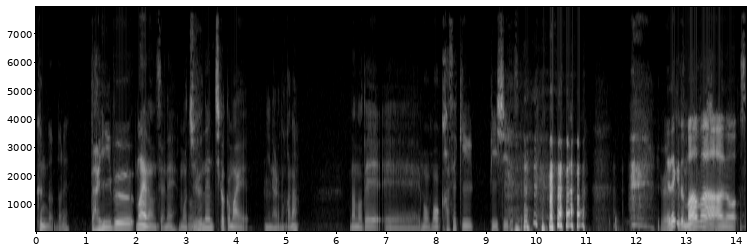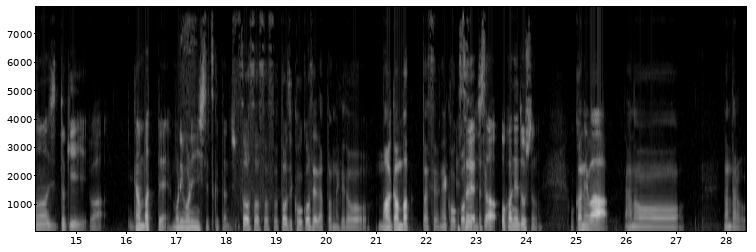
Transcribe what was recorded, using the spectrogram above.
組んだんだね。だいぶ前なんですよね。もううん。10年近く前になるのかな、なので、えーもうもう化石 PC ですよね えだけどまあまああのその時は頑張ってモリモリにして作ったんでしょ？そうそうそうそう。当時高校生だったんだけどまあ頑張ったですよね高校それ生にしてさお金どうしたの？お金はあのーなんだろ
